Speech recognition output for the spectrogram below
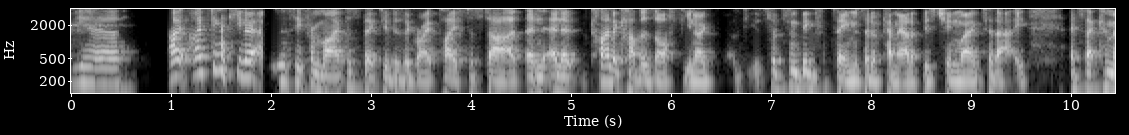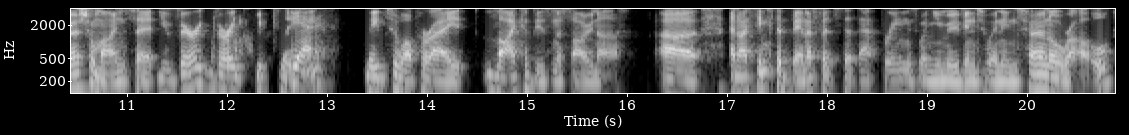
yeah. I, I, think you know agency from my perspective is a great place to start, and and it kind of covers off you know some, some big themes that have come out of this chinwag today. It's that commercial mindset. You very very quickly yeah. need to operate like a business owner. Uh, and I think the benefits that that brings when you move into an internal role,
